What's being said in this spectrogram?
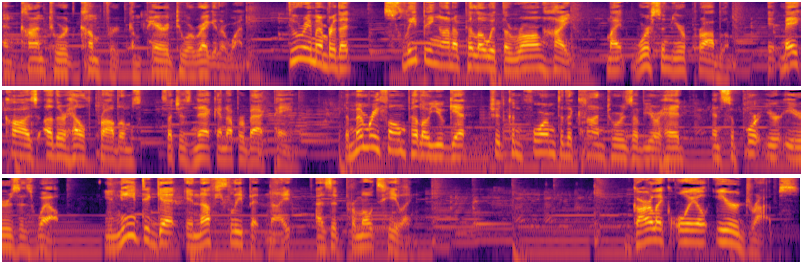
and contoured comfort compared to a regular one. Do remember that sleeping on a pillow with the wrong height might worsen your problem. It may cause other health problems such as neck and upper back pain. The memory foam pillow you get should conform to the contours of your head and support your ears as well. You need to get enough sleep at night as it promotes healing. Garlic oil eardrops.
